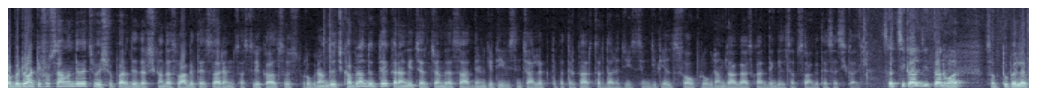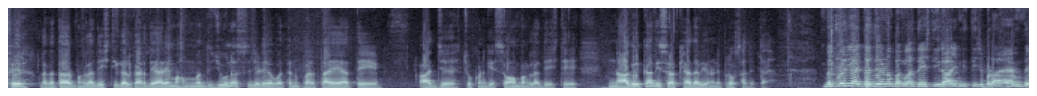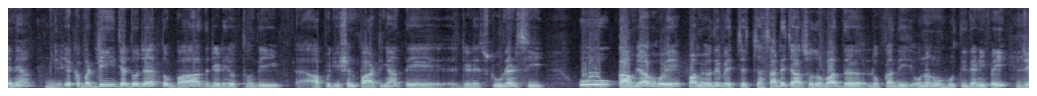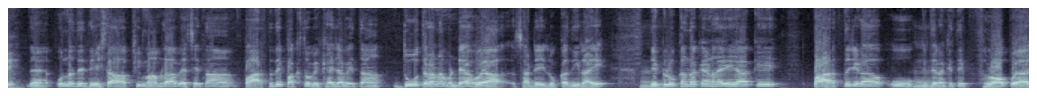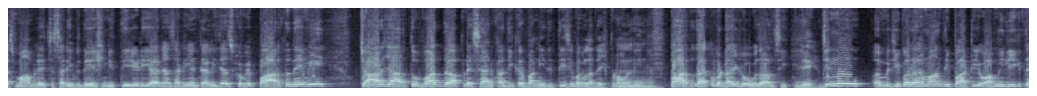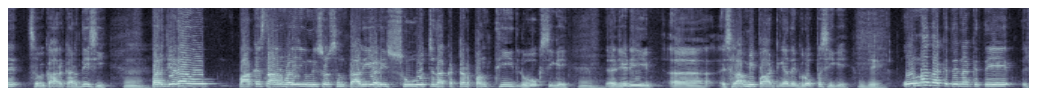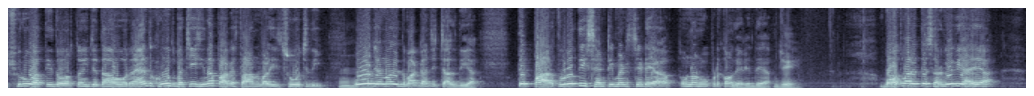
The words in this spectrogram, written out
ਖਬਰ 24/7 ਦੇ ਵਿੱਚ ਵਿਸ਼ਵ ਭਰ ਦੇ ਦਰਸ਼ਕਾਂ ਦਾ ਸਵਾਗਤ ਹੈ। ਸਾਰਿਆਂ ਨੂੰ ਸਤਿ ਸ੍ਰੀ ਅਕਾਲ। ਸੋ ਇਸ ਪ੍ਰੋਗਰਾਮ ਦੇ ਵਿੱਚ ਖਬਰਾਂ ਦੇ ਉੱਤੇ ਕਰਾਂਗੇ ਚਰਚਾ। ਮੇਰਾ ਸਾਥ ਦੇਣਗੇ ਟੀਵੀ ਸੰਚਾਲਕ ਤੇ ਪੱਤਰਕਾਰ ਸਰਦਾਰ ਅਜੀਤ ਸਿੰਘ ਜੀ ਗਿੱਲ। ਸੋ ਪ੍ਰੋਗਰਾਮ ਦਾ ਆਗਾਜ਼ ਕਰਦੇ ਗਿੱਲ ਸਾਹਿਬ ਸਵਾਗਤ ਹੈ। ਸਤਿ ਸ੍ਰੀ ਅਕਾਲ ਜੀ। ਸਤਿ ਸ਼੍ਰੀ ਅਕਾਲ ਜੀ ਧੰਨਵਾਦ। ਸਭ ਤੋਂ ਪਹਿਲਾਂ ਫਿਰ ਲਗਾਤਾਰ ਬੰਗਲਾਦੇਸ਼ ਦੀ ਗੱਲ ਕਰਦੇ ਆ ਰਹੇ। ਮੁਹੰਮਦ ਯੂਨਸ ਜਿਹੜੇ ਵਤਨ ਪਰਤ ਆਏ ਆ ਤੇ ਅੱਜ ਚੁੱਕਣਗੇ ਸੌ। ਬੰਗਲਾਦੇਸ਼ ਦੇ ਨਾਗਰਿਕਾਂ ਦੀ ਸੁਰੱਖਿਆ ਦਾ ਵੀ ਉਹਨਾਂ ਨੇ ਭਰੋਸਾ ਦਿੱਤਾ ਹੈ। ਬਿਲਕੁਲ ਜੀ ਅੱਜ ਦਾ ਦਿਨ ਬੰਗਲਾਦੇਸ਼ ਦੀ ਰਾਜਨੀਤੀ 'ਚ ਬੜਾ ਅਹਿਮ ਦਿਨ ਆ ਜੀ। ਇੱਕ ਵੱਡੀ ਜਦੋਜਹਿਦ ਤੋਂ ਬਾਅਦ ਜਿਹੜੀ ਉੱਥੋਂ ਦੀ ਆਪੋਜੀਸ਼ਨ ਪਾਰਟੀਆਂ ਤੇ ਜਿਹੜੇ ਸਟੂਡੈਂਟ ਸੀ ਉਹ ਕਾਮਯਾਬ ਹੋਏ ਭਾਵੇਂ ਉਹਦੇ ਵਿੱਚ ਚ- 450 ਤੋਂ ਵੱਧ ਲੋਕਾਂ ਦੀ ਉਹਨਾਂ ਨੂੰ ਹੂਤੀ ਦੇਣੀ ਪਈ ਜੀ ਅਹ ਉਹਨਾਂ ਦੇ ਦੇਸ਼ ਦਾ ਆਪਸੀ ਮਾਮਲਾ ਵੈਸੇ ਤਾਂ ਭਾਰਤ ਦੇ ਪੱਖ ਤੋਂ ਵੇਖਿਆ ਜਾਵੇ ਤਾਂ ਦੋ ਤਰ੍ਹਾਂ ਨਾਲ ਵੰਡਿਆ ਹੋਇਆ ਸਾਡੇ ਲੋਕਾਂ ਦੀ رائے ਇੱਕ ਲੋਕਾਂ ਦਾ ਕਹਿਣਾ ਇਹ ਆ ਕਿ ਭਾਰਤ ਜਿਹੜਾ ਉਹ ਕਿਤੇ ਨਾ ਕਿਤੇ ਫਲॉप ਹੋਇਆ ਇਸ ਮਾਮਲੇ 'ਚ। ਸਾਡੀ ਵਿਦੇਸ਼ ਨੀਤੀ ਜਿਹੜੀ ਆ ਜਾਂ ਸਾਡੀਆਂ ਇੰਟੈਲੀਜੈਂਸ ਕਿਉਂਕਿ ਭਾਰਤ ਨੇ ਵੀ 4000 ਤੋਂ ਵੱਧ ਆਪਣੇ ਸੈਨਿਕਾਂ ਦੀ ਕੁਰਬਾਨੀ ਦਿੱਤੀ ਸੀ ਬੰਗਲਾਦੇਸ਼ ਬਣਾਉਣ ਲਈ ਭਾਰਤ ਦਾ ਇੱਕ ਵੱਡਾ ਯੋਗਦਾਨ ਸੀ। ਜੀ। ਜਿਹਨੂੰ ਅ, ਮੁਜੀਬੁਰ ਰਹਿਮਾਨ ਦੀ ਪਾਰਟੀ ਆਵਾਮੀ ਲੀਗ ਤੇ ਸਵੀਕਾਰ ਕਰਦੀ ਸੀ। ਪਰ ਜਿਹੜਾ ਉਹ ਪਾਕਿਸਤਾਨ ਵਾਲੀ 1947 ਵਾਲੀ ਸੋਚ ਦਾ ਕੱਟੜਪੰਥੀ ਲੋਕ ਸੀਗੇ ਜਿਹੜੀ ਇਸਲਾਮੀ ਪਾਰਟੀਆਂ ਦੇ ਗਰੁੱਪ ਸੀਗੇ। ਜੀ। ਉਹਨਾਂ ਦਾ ਕਿਤੇ ਨਾ ਕਿਤੇ ਸ਼ੁਰੂਆਤੀ ਦੌਰ ਤੋਂ ਹੀ ਜਿੱਦਾਂ ਉਹ ਰਹਿੰਦ ਖੂੰਦ ਬਚੀ ਸੀ ਨਾ ਪਾਕਿਸਤਾਨ ਵਾਲੀ ਸੋਚ ਦੀ ਉਹ ਜਿਹਨਾਂ ਦੇ ਦਿਮਾਗਾਂ 'ਚ ਚੱਲਦੀ ਆ। ਤੇ ਭਾਰਤ ਵਿਰੋਧੀ ਸੈਂਟੀਮੈਂਟਸ ਜਿਹੜੇ ਆ ਉਹਨਾਂ ਨੂੰ ਭੜਕਾਉਂਦੇ ਰਹਿੰਦੇ ਆ। ਜੀ। ਬਹੁਤ ਵਾਰ ਇੱਥੇ ਸਰਵੇ ਵੀ ਆਏ ਆ।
